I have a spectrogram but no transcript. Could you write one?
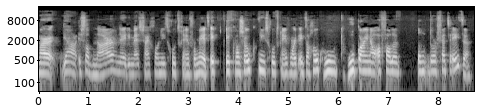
maar ja, is dat naar? Nee, die mensen zijn gewoon niet goed geïnformeerd. Ik, ik was ook niet goed geïnformeerd. Ik dacht ook, hoe, hoe kan je nou afvallen om, door vet te eten?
